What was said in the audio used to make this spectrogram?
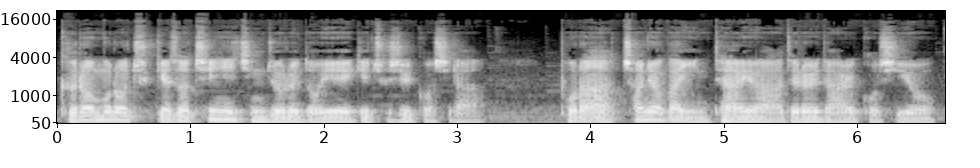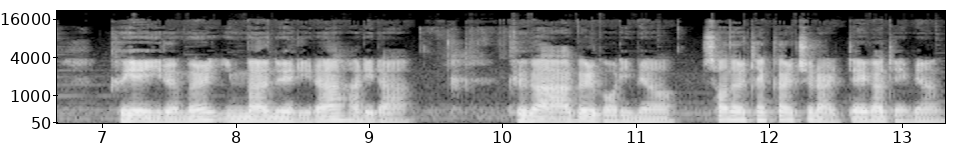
그러므로 주께서 친히 징조를 너희에게 주실 것이라. 보라 처녀가 잉태하여 아들을 낳을 것이요. 그의 이름을 임마누엘이라 하리라. 그가 악을 버리며 선을 택할 줄 알 때가 되면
